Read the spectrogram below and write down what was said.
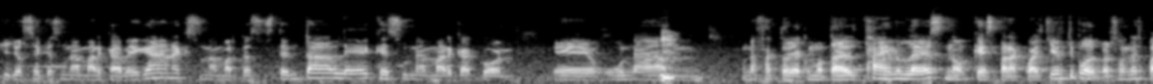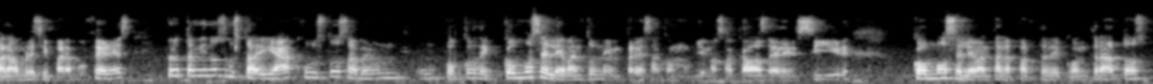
que yo sé que es una marca vegana, que es una marca sustentable, que es una marca con eh, una, una, factoría como tal timeless, ¿no? Que es para cualquier tipo de personas, para hombres y para mujeres, pero también nos gustaría justo saber un, un poco de cómo se levanta una empresa, como bien nos acabas de decir, cómo se levanta la parte de contratos,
